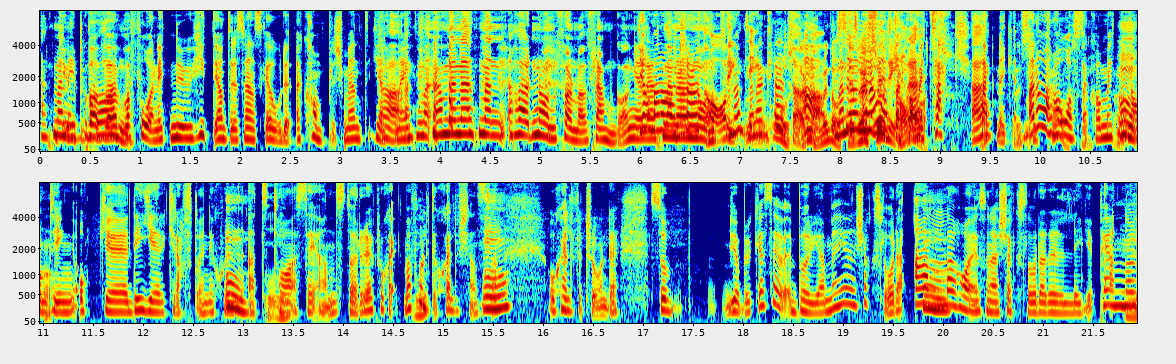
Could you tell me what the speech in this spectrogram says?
Att man Gud, är på vad, gång. vad, vad fånigt, nu hittar jag inte det svenska ordet, accomplishment, hjälp ja, mig. att, man, ja, men att man har någon form av framgång. eller man att har klarat av någonting- någonting. Man har klarat av Åstadkommit det. något. Man Man har har åstadkommit, tack, Ja. tack Mikael. Man har åstadkommit Mm. någonting och eh, det ger kraft och energi att ta sig an större projekt. Man får lite självkänsla Mm. och självförtroende. Så jag brukar säga, börja med en kökslåda. Alla har en sån här kökslåda där det ligger pennor,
